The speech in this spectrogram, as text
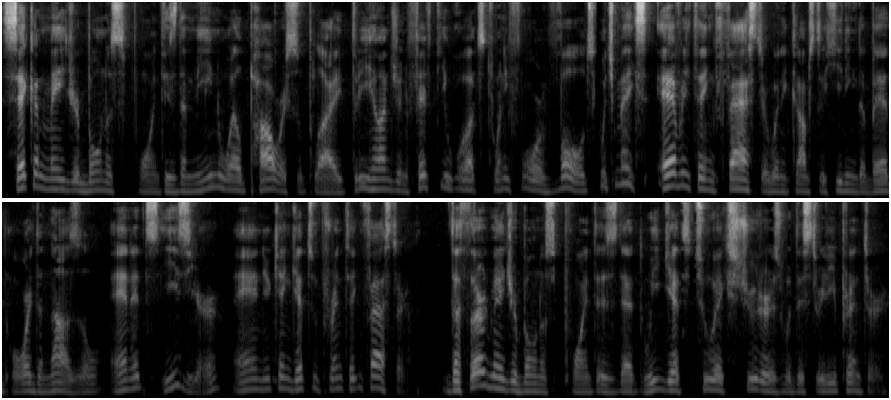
Second major bonus point is the Meanwell power supply 350 watts 24 volts which makes everything faster when it comes to heating the bed or the nozzle and it's easier and you can get to printing faster. The third major bonus point is that we get two extruders with this 3D printer.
